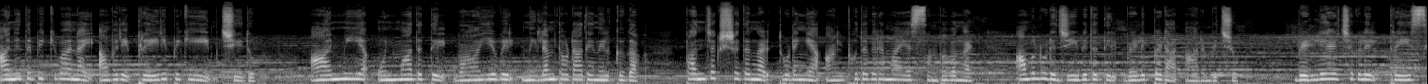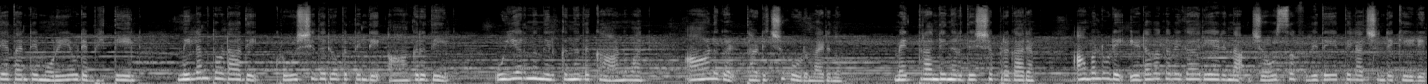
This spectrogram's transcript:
അനുദപിക്കുവാനായി അവരെ പ്രേരിപ്പിക്കുകയും ചെയ്തു. ആത്മീയ ഉന്മാദത്തിൽ വായുവിൽ നിലം തൊടാതെ നിൽക്കുക പഞ്ചക്ഷതങ്ങൾ തുടങ്ങിയ അത്ഭുതകരമായ സംഭവങ്ങൾ അവളുടെ ജീവിതത്തിൽ വെളിപ്പെടാൻ ആരംഭിച്ചു. വെള്ളിയാഴ്ചകളിൽ ത്രേസ്യ തന്റെ മുറിയുടെ ഭിത്തിയിൽ നിലം തൊടാതെ ക്രൂശിത രൂപത്തിന്റെ ആകൃതിയിൽ ഉയർന്നു നിൽക്കുന്നത് കാണുവാൻ ആളുകൾ തടിച്ചുകൂടുമായിരുന്നു. മെത്രാന്റെ നിർദ്ദേശപ്രകാരം അവളുടെ ഇടവക വികാരിയായിരുന്ന ജോസഫ് വിധേയത്തിൽ അച്ഛന്റെ കീഴിൽ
